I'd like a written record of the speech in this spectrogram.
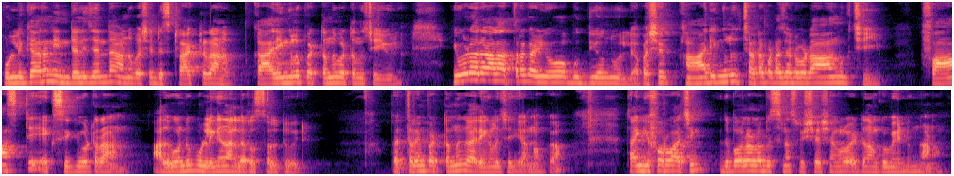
പുള്ളിക്കാരൻ ഇന്റലിജന്റ് ആണ് പക്ഷേ ഡിസ്ട്രാക്റ്റഡ് ആണ്. കാര്യങ്ങൾ പെട്ടെന്ന് പെട്ടെന്ന് ചെയ്യൂല. ഇവിടെ ഒരാൾ അത്ര കഴിവോ ബുദ്ധിയൊന്നുമില്ല പക്ഷേ കാര്യങ്ങൾ ചടപട ചടപടാന്ന് ചെയ്യും. ഫാസ്റ്റ് എക്സിക്യൂട്ടറാണ് അതുകൊണ്ട് പുള്ളിക്ക് നല്ല റിസൾട്ട് വരും. അപ്പോൾ എത്രയും പെട്ടെന്ന് കാര്യങ്ങൾ ചെയ്യാൻ നോക്കാം. താങ്ക് യു ഫോർ വാച്ചിങ് ഇതുപോലുള്ള ബിസിനസ് വിശേഷങ്ങളുമായിട്ട് നമുക്ക് വീണ്ടും കാണാം.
